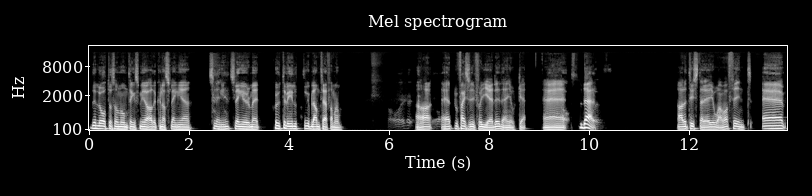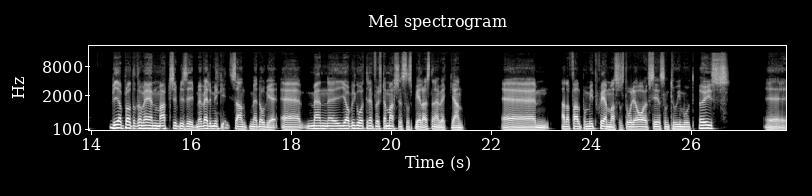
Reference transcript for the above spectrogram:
Det låter som någonting som jag hade kunnat slänga, slänga, slänga ur mig. Skjuter vilt och ibland träffar man. Ja, jag tror faktiskt vi får ge dig den Jocke. Eh, sådär. Ja, det tystade Johan. Vad fint. Eh, vi har pratat om en match i princip, men väldigt mycket intressant med Dogge. Eh, men eh, jag vill gå till den första matchen som spelades den här veckan. Eh, I alla fall på mitt schema så står det AFC som tog emot ÖIS. Eh,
